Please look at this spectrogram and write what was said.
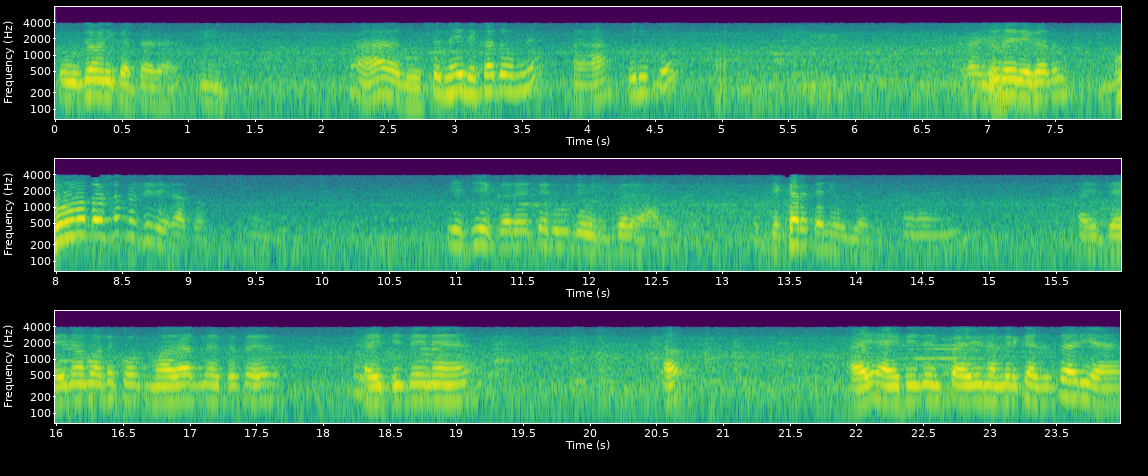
તો ઉજવણી કરતા હતા. હા દોસ્તો નહીં દેખાતો અમને? ગુરુ પર શું નહીં દેખાતું? ગુરુ નો દોષ જ નથી દેખાતો. એ જે કરે તેની ઉજવણી કરે હાલ. જે કરે તેની ઉજવણી. જૈના માં તો કોઈક મહારાજ ને થતે અહીંથી જઈને અહીં- અહીંથી જઈને પહેરીને અમેરિકા જતા રહ્યા?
